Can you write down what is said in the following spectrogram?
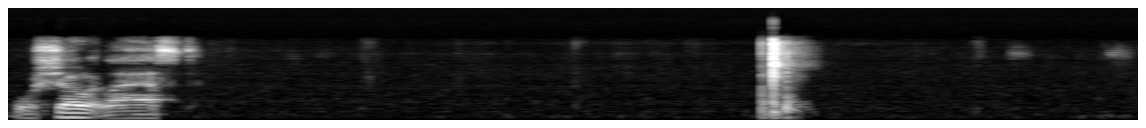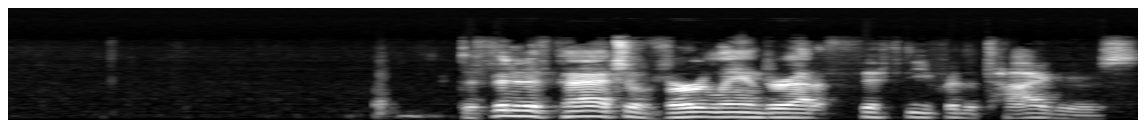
We'll show it last. Definitive patch of Verlander out of 50 for the Tigers.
